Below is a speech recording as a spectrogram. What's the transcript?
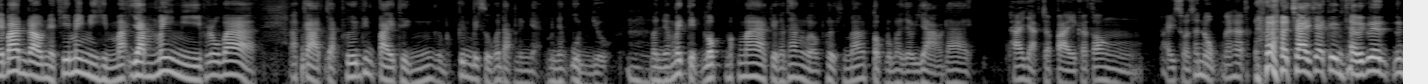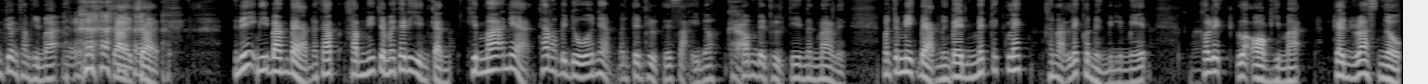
ในบ้านเราเนี่ยที่ไม่มีหิมะยังไม่มี เพราะว่าอากาศจากพื้นขึ้นไปถึงขึ้นไปสูงระดับหนึ่งเนี่ยมันยังอุ่นอยู่ มันยังไม่ติดลบมากๆจนกระทั่งแบบเผือกหิมะมันตกลงมายาวๆได้ถ้าอยากจะไปก็ต้องไปสวนสนุกนะฮะ ใช่ใช่เครื่องทำเล่นเล่นเครื่องทำหิมะ ใช่ใช่ ทีนี้มีบางแบบนะครับคำนี้จะไม่ค่อยได้ยินกันหิมะเนี่ยถ้าเราไปดูเนี่ยมันเป็นผลึกใสๆเนาะครับเพราะมันเป็นผลึกที่นั่นมากเลย มันจะมีอีกแบบหนึ่งเป็นเม็ดเล็กๆ ขนาดเล็กกว่า1มิลลิเมตรเขาเรียกละอองหิมะ granular snow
